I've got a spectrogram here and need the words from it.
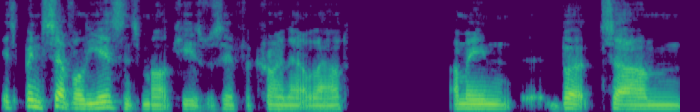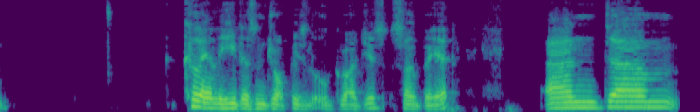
It's been several years since Mark Hughes was here for crying out loud. I mean, but um, clearly he doesn't drop his little grudges. So be it. And um,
